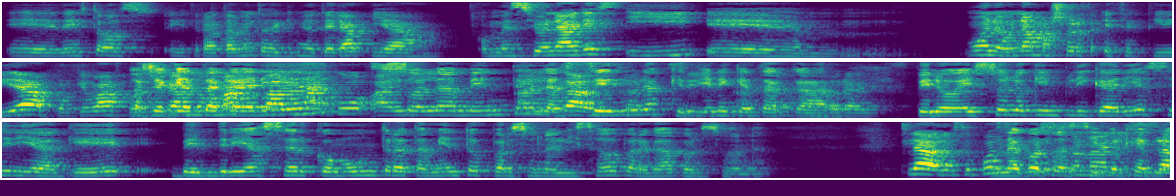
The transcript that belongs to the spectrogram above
eh, de estos eh, tratamientos de quimioterapia convencionales y, eh, bueno, una mayor efectividad, porque va a estar O sea, que atacaría solamente las células que tiene que atacar. Pero eso lo que implicaría sería que vendría a ser como un tratamiento personalizado para cada persona. Claro, se puede Una cosa así, por ejemplo,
